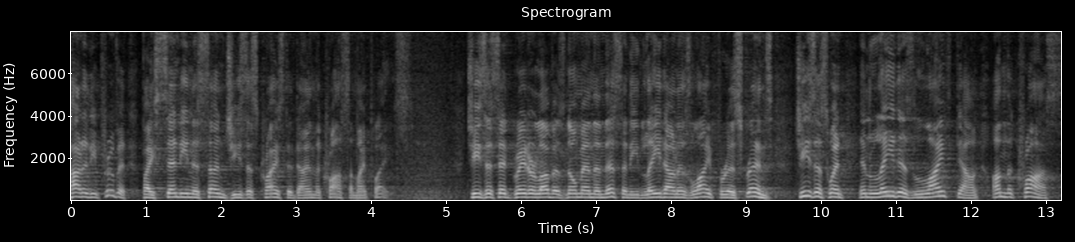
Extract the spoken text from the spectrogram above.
How did He prove it? By sending His Son, Jesus Christ, to die on the cross in my place. Jesus said, Greater love is no man than this, and He laid down His life for His friends. Jesus went and laid His life down on the cross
